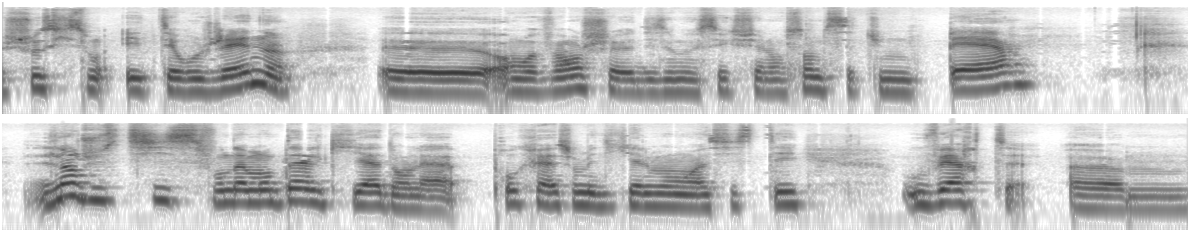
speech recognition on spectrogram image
choses qui sont hétérogènes. Euh, en revanche, euh, des homosexuels ensemble, c'est une paire. L'injustice fondamentale qu'il y a dans la procréation médicalement assistée ouverte euh,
